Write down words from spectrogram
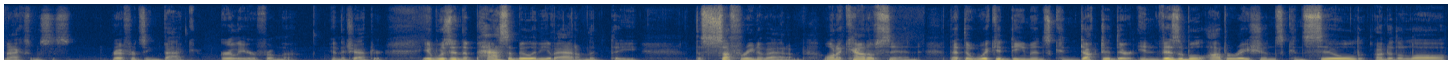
Maximus is referencing back earlier from the in the chapter. It was in the passibility of Adam, the, the, the suffering of Adam, on account of sin, that the wicked demons conducted their invisible operations concealed under the law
